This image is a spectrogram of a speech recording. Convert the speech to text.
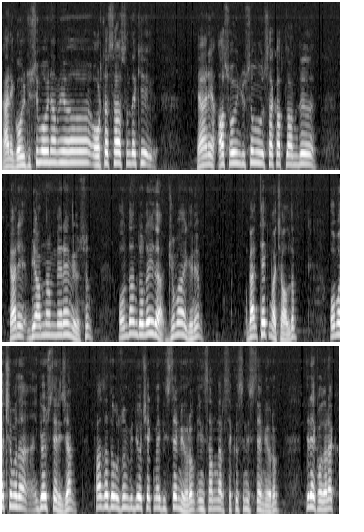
Yani golcüsü mü oynamıyor? Orta sahasındaki yani as oyuncusu mu sakatlandı? Yani bir anlam veremiyorsun. Ondan dolayı da Cuma günü ben tek maç aldım. O maçımı da göstereceğim. Fazla da uzun video çekmek istemiyorum. İnsanlar sıkılsın istemiyorum. Direkt olarak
